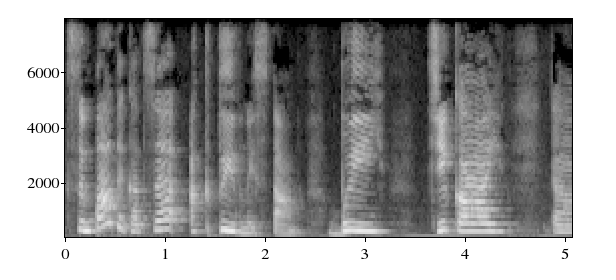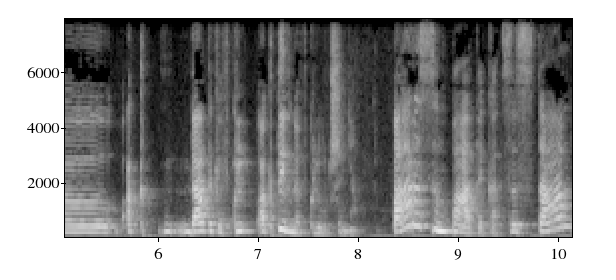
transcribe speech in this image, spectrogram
Симпатика це активний стан. Бий, тікай, е, ак, да, таке активне включення. Парасимпатика це стан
